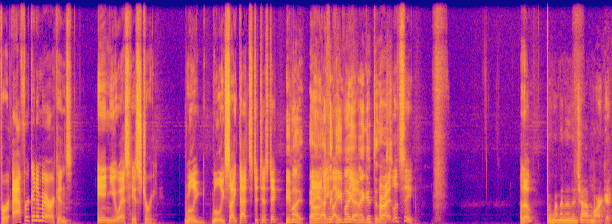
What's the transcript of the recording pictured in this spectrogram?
for African Americans in U.S. history. Will he will he cite that statistic? He might. Uh, I think he might. yeah. He may get to this. All right, let's see. Hello. women in the job market,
